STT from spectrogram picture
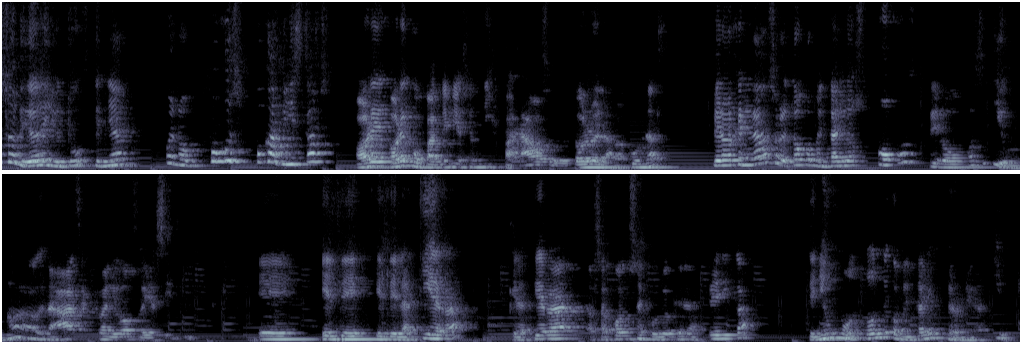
estos videos de YouTube tenían bueno, pocos, pocas vistas. Ahora, ahora con pandemia se han disparado sobre todo lo de las vacunas, pero generaron sobre todo comentarios pocos, pero positivos, ¿no? Gracias, qué valioso y así. Eh, el, de, el de la Tierra, que la Tierra, o sea, cuando se descubrió que era esférica, tenía un montón de comentarios, pero negativos.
